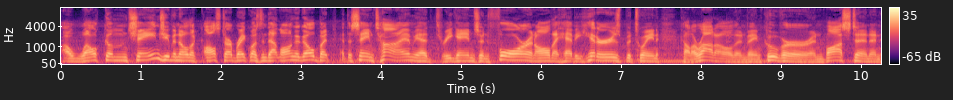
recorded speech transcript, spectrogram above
a welcome change, even though the All Star break wasn't that long ago. But at the same time, you had three games in four, and all the heavy hitters between Colorado and Vancouver and Boston, and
